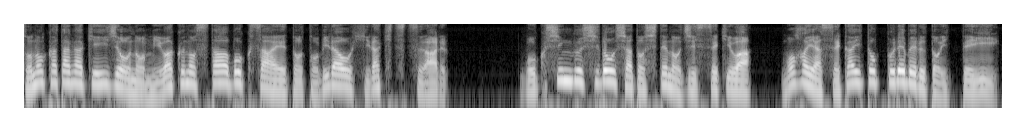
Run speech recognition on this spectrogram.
その肩書き以上の魅惑のスターボクサーへと扉を開きつつある。ボクシング指導者としての実績は、もはや世界トップレベルと言っていい。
